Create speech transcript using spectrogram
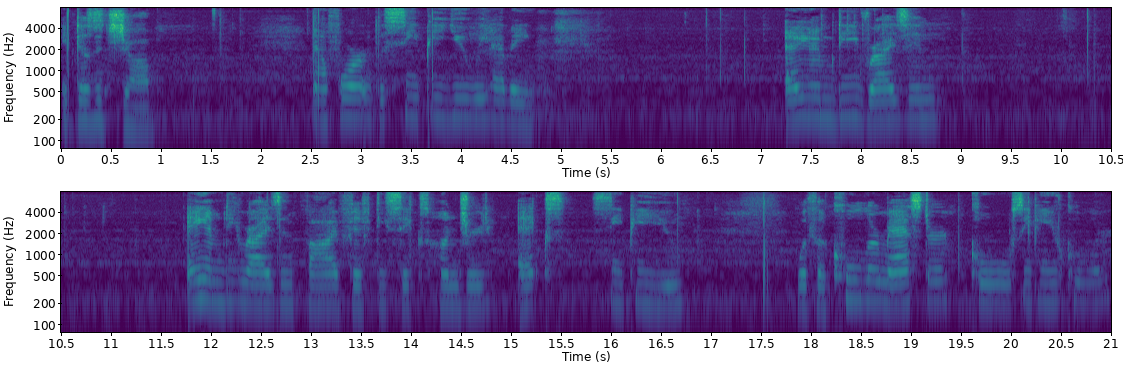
It does its job. Now for the CPU, we have a AMD Ryzen AMD Ryzen 5 5600X CPU with a cooler master, cool CPU cooler.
